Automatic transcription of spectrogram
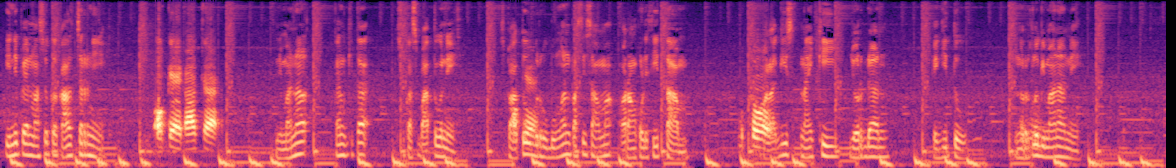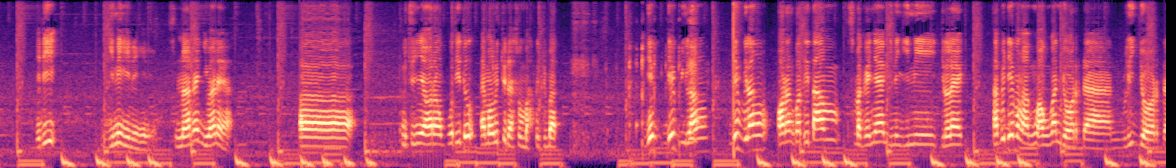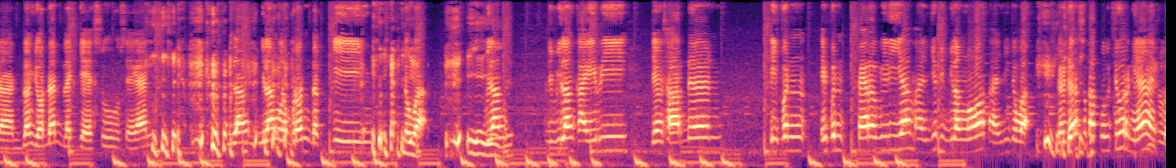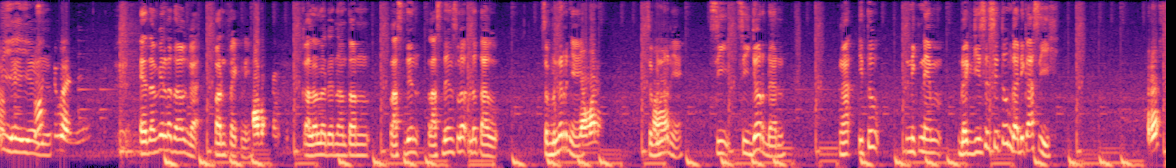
ini pengen masuk ke culture nih. Oke culture. Di mana kan kita suka sepatu nih. Sepatu Oke. berhubungan pasti sama orang kulit hitam. Betul. Apalagi Nike Jordan kayak gitu menurut lu gimana nih? Jadi gini gini gini. Sebenarnya gimana ya? Eh lucunya orang putih itu emang lucu dah sumpah lucu banget. Dia dia bilang dia bilang orang kulit hitam sebagainya gini-gini jelek. Tapi dia mengagung-agungkan Jordan beli Jordan bilang Jordan Black Jesus ya kan? Bilang bilang LeBron the King. Coba. Iya bilang dibilang Kyrie, James Harden, even even Pharrell William anjir dibilang Lord anjing coba gara-gara suka kulturnya itu loh. Iya, iya, iya. Lucu anjing. eh tapi lo tau nggak fun fact nih kalau lo udah nonton Last Dance Last Dance lo lo tahu sebenarnya yang mana? sebenarnya si si Jordan nggak itu nickname Black Jesus itu nggak dikasih Terus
